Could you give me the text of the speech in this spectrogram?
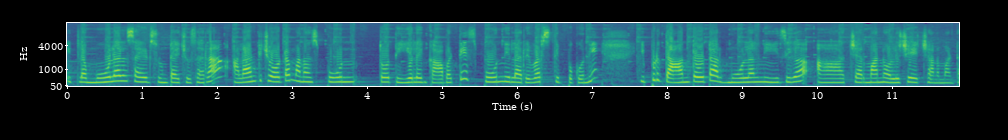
ఇట్లా మూలల సైడ్స్ ఉంటాయి చూసారా? అలాంటి చోట మనం స్పూన్తో తీయలేం కాబట్టి స్పూన్ ఇలా రివర్స్ తిప్పుకొని ఇప్పుడు దాంతో ఆ మూలల్ని ఈజీగా ఆ చర్మాన్ని ఒలిచేయచ్చు అనమాట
